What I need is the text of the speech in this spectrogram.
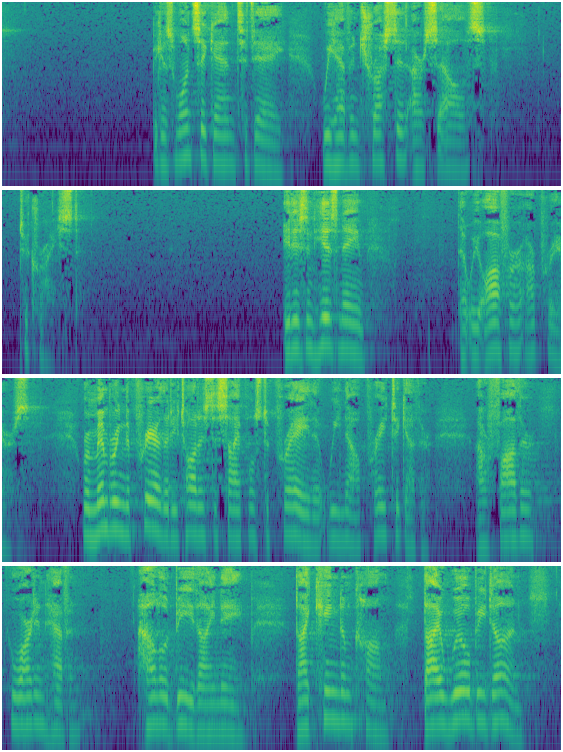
Because once again today, we have entrusted ourselves to Christ. It is in His name that we offer our prayers, remembering the prayer that He taught His disciples to pray, that we now pray together. Our Father, who art in heaven, hallowed be thy name. Thy kingdom come, thy will be done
